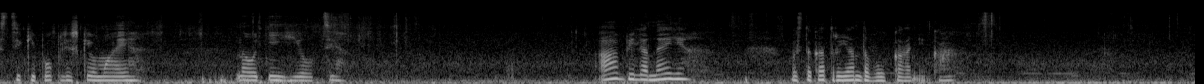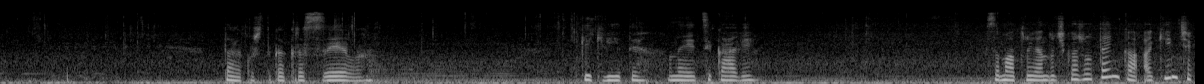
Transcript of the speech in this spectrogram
Стільки поплішків має на одній гілці. А біля неї ось така троянда вулканіка. Також така красива такі квіти, в неї цікаві. Сама трояндочка жовтенька, а кінчик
